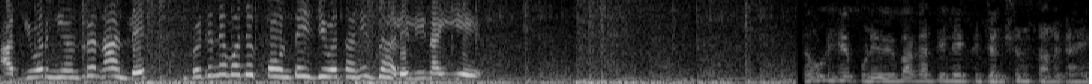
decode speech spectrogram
आगीवर नियंत्रण आणले. घटनेमध्ये कोणतीही जीवितहानी झालेली नाहीये. दौंड हे पुणे विभागातील एक जंक्शन स्थानक आहे.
